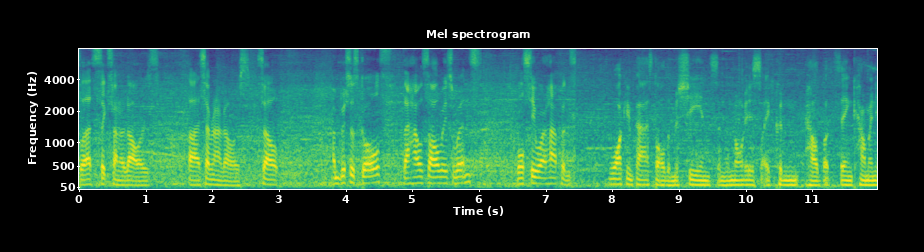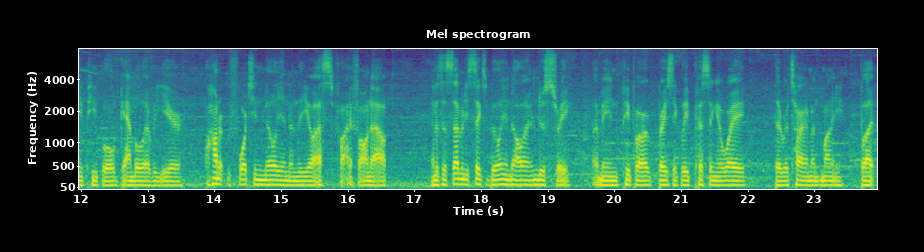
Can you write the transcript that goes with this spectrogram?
So that's $600, uh, $700. So ambitious goals. The house always wins. We'll see what happens. Walking past all the machines and the noise, I couldn't help but think how many people gamble every year. 114 million in the US, I found out. And it's a 76 billion dollar industry. I mean, people are basically pissing away their retirement money, but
